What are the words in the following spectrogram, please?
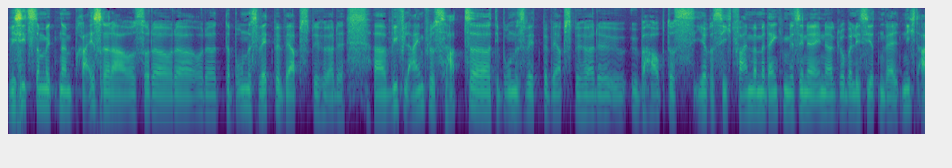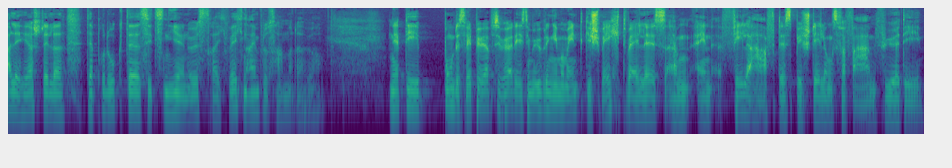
Wie sieht es dann mit einem Preisradar aus oder, oder, oder der Bundeswettbewerbsbehörde? Äh, wie viel Einfluss hat äh, die Bundeswettbewerbsbehörde überhaupt aus Ihrer Sicht? Vor allem, wenn wir denken, wir sind ja in einer globalisierten Welt. Nicht alle Hersteller der Produkte sitzen hier in Österreich. Welchen Einfluss haben wir da überhaupt? Ja, die Bundeswettbewerbsbehörde ist im Übrigen im Moment geschwächt, weil es ähm, ein fehlerhaftes Bestellungsverfahren für die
